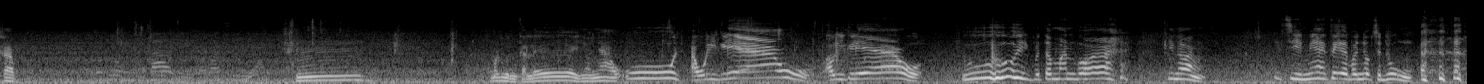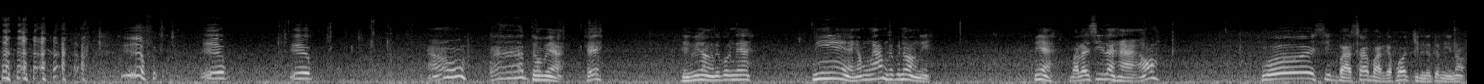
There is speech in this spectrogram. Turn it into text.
เรียนเนี่ยครับลุงเบ้าอีกแล้วว่าซีอะอืมมาลุ้นกันเลยเงาๆอู้ยเอาอีกแล้ว เอาอีกแล้วอุ้ยปัตตมันบ่พี่น้องนี่สีแม่เธอเอ็นบรรยกสะดุ้งเอ๊บเอ๊บเอ๊บเอาป้าดตัวแม่เฮ้ยนี่พี่น้องเดี๋ยวเบิ่งเนี่ยนี่งามๆครับพี่น้องนี่ เนี่ยบาทละสี่ละหาเอาเว้ยสิบบาทสาบาทก็พอกินเลยตัวนี้เนาะ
